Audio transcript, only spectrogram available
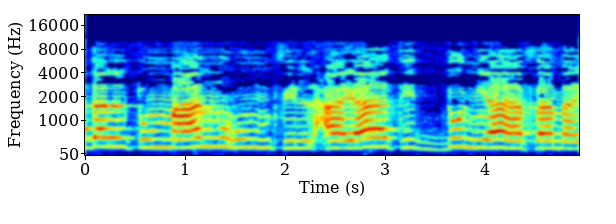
جادلتم عنهم في الحياة الدنيا فمن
